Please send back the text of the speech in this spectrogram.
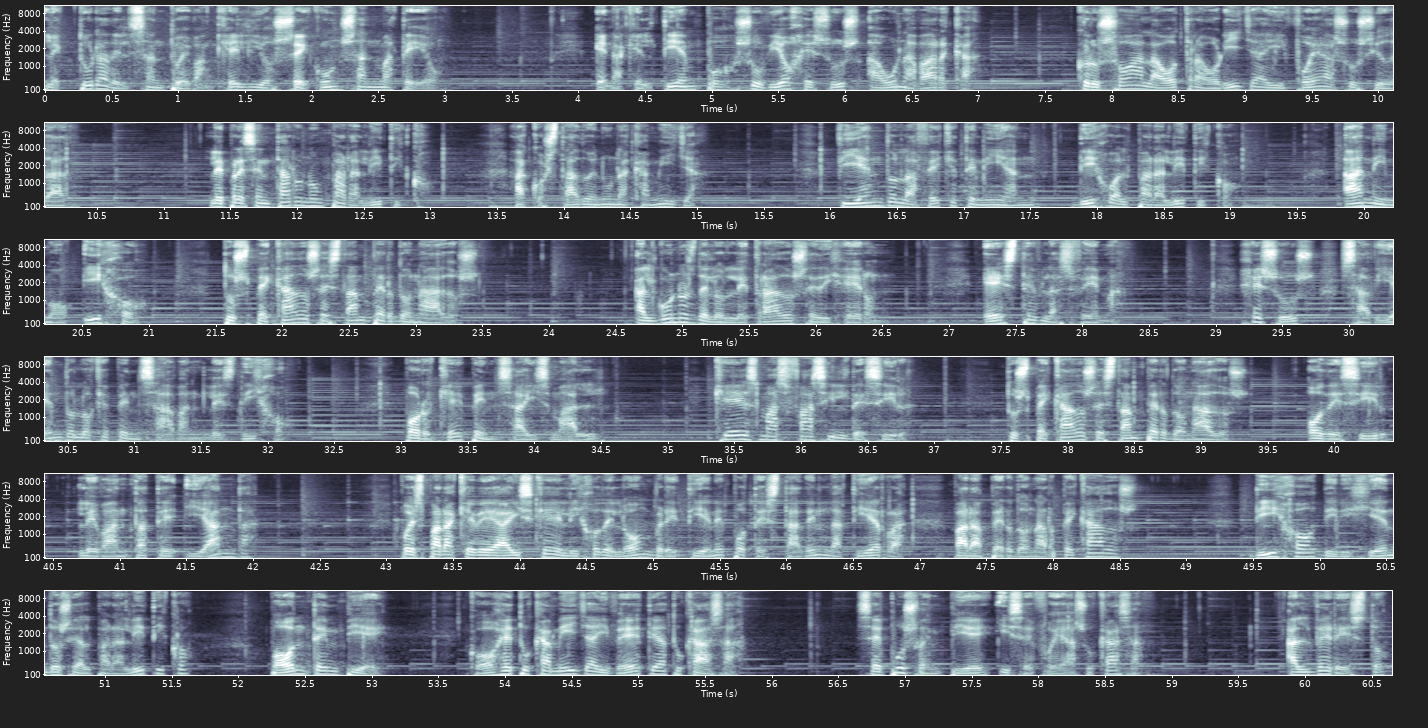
Lectura del Santo Evangelio según San Mateo. En aquel tiempo subió Jesús a una barca, cruzó a la otra orilla y fue a su ciudad. Le presentaron un paralítico, acostado en una camilla. Viendo la fe que tenían, dijo al paralítico, Ánimo, hijo, tus pecados están perdonados. Algunos de los letrados se dijeron, Este blasfema. Jesús, sabiendo lo que pensaban, les dijo, ¿por qué pensáis mal? ¿Qué es más fácil decir, tus pecados están perdonados, o decir, levántate y anda? Pues para que veáis que el Hijo del Hombre tiene potestad en la tierra para perdonar pecados, dijo dirigiéndose al paralítico, ponte en pie, coge tu camilla y vete a tu casa. Se puso en pie y se fue a su casa. Al ver esto,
